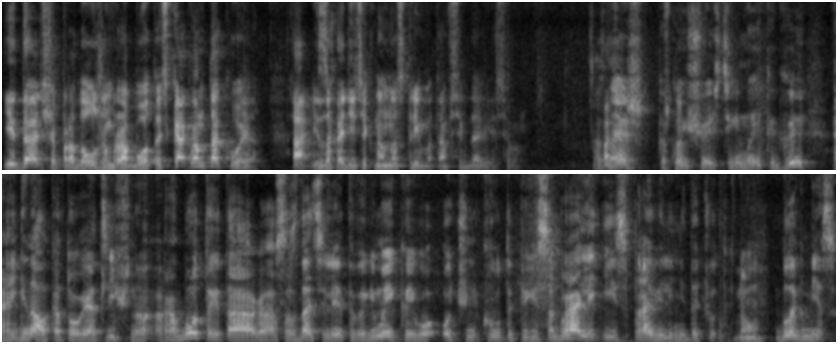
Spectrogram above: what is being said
И дальше продолжим работать. Как вам такое? А, и заходите к нам на стримы, там всегда весело. А Пока. знаешь, какой Что? еще есть ремейк игры? Оригинал, который отлично работает, а создатели этого ремейка его очень круто пересобрали и исправили недочеты. Ну? Black Mesa.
